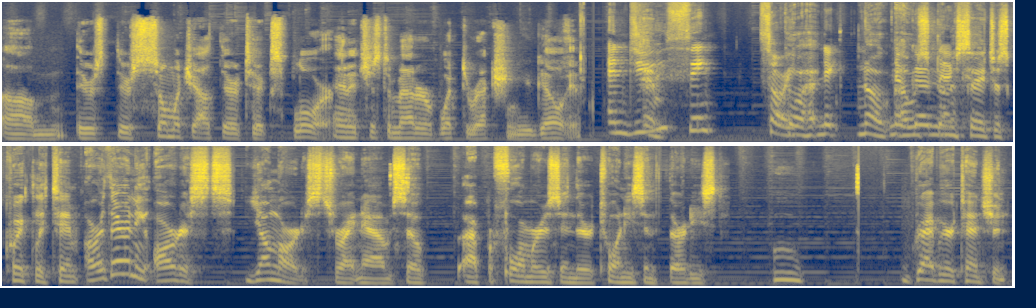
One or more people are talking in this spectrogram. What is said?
Um, there's there's so much out there to explore, and it's just a matter of what direction you go in. And do you think? Sorry, Nick. No, no I was going to say just quickly, Tim. Are there any artists, young artists, right now? So uh, performers in their 20s and 30s who grab your attention,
